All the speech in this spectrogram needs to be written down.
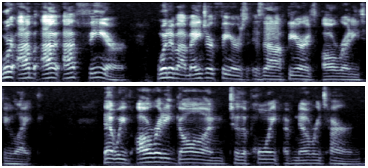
We're, I, I, I fear, one of my major fears is that I fear it's already too late. That we've already gone to the point of no return.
